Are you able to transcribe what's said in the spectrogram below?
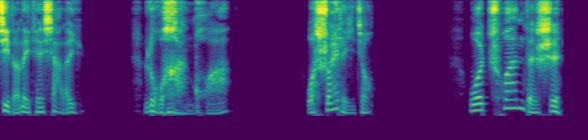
记得那天下了雨，路很滑。我摔了一跤。我穿的是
